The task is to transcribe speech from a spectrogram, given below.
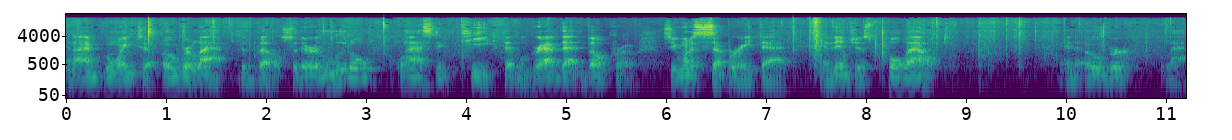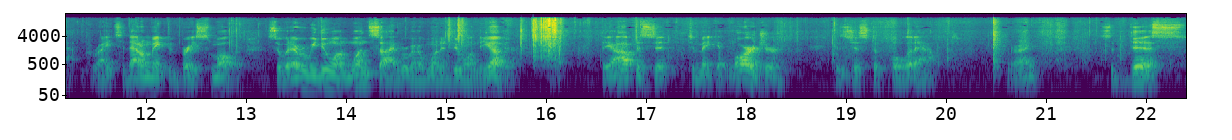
and I'm going to overlap the belt. So there are little plastic teeth that will grab that Velcro. So you want to separate that and then just pull out and overlap, right? So that'll make the brace smaller. So whatever we do on one side, we're going to want to do on the other. The opposite, to make it larger, is just to pull it out, right? So this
